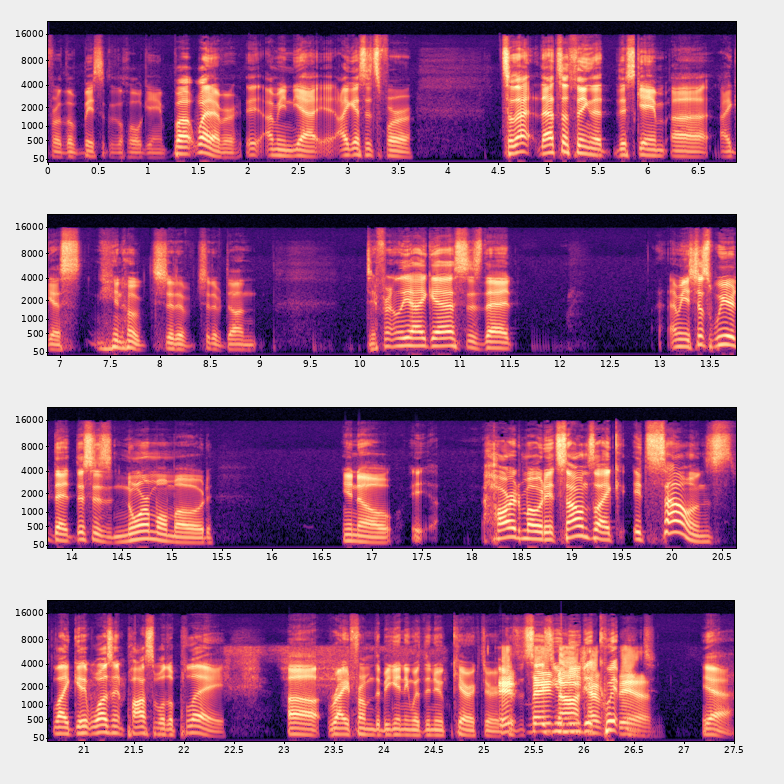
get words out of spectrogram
for the basically the whole game. But whatever. It- I mean, yeah, I guess it's for. So that that's a thing that this game, uh, I guess you know should have should have done differently. I guess is that. I mean, it's just weird that this is normal mode. You know, it, hard mode. It sounds like it sounds like it wasn't possible to play. Uh, right from the beginning with the new character, It, it, says may you not need have equipment. been. Yeah.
